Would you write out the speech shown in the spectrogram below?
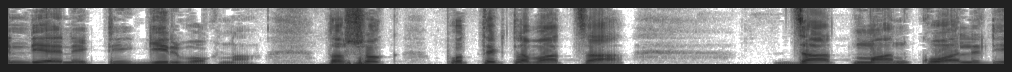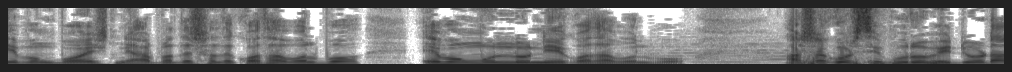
ইন্ডিয়ান একটি গির বকনা। দর্শক, প্রত্যেকটা বাচ্চা জাত, মান, কোয়ালিটি এবং বয়স নিয়ে আপনাদের সাথে কথা বলব এবং মূল্য নিয়ে কথা বলব। আশা করছি পুরো ভিডিওটা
